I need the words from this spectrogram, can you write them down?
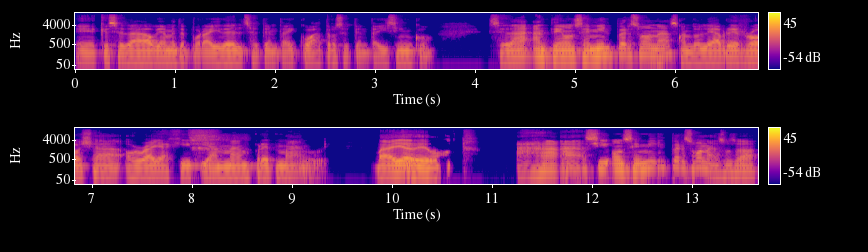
eh, que se da obviamente por ahí del 74, 75, se da ante 11 mil personas cuando le abre Rush a Uriah Heep y a Manfred Mann, güey. Vaya Eh, debut. Ajá, sí, 11 mil personas, o sea.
